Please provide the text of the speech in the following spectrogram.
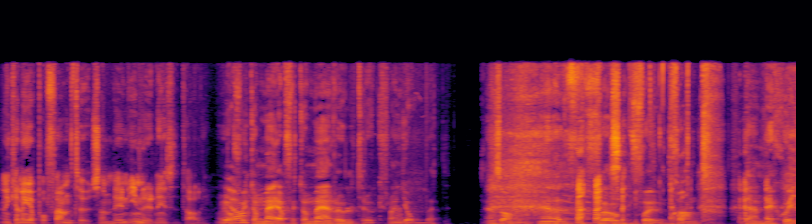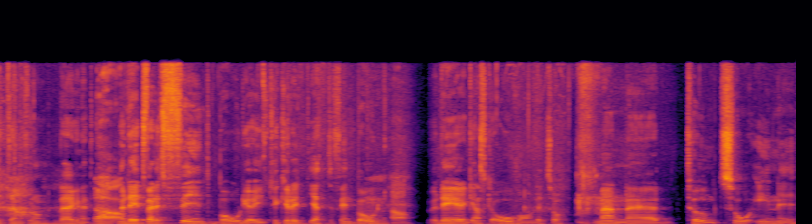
Ni kan lägga på 5000. Det är en inredningsdetalj. Och jag, får Ja. ju ta med, jag får ju ta med en rulltruck från jobbet. En sån för att få ut fan, den skiten från lägenheten. Ja. Men det är ett väldigt fint bord. Jag tycker det är ett jättefint bord. Mm. Ja. Det är ganska ovanligt så. Men eh, tungt så in i.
